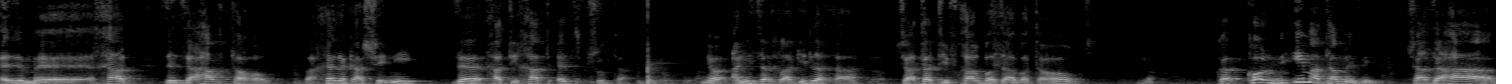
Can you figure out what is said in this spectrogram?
אה, אחד זה זהב טהור, והחלק השני זה חתיכת עץ פשוטה. אני צריך להגיד לך שאתה תבחר בזהב הטהור? לא. כל, אם אתה מבין שהזהב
